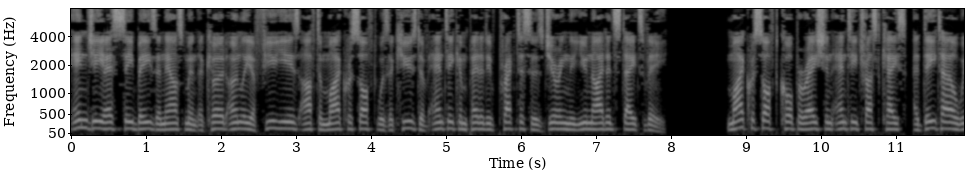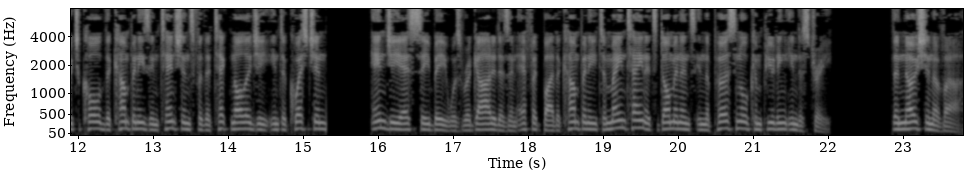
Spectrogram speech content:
NGSCB's announcement occurred only a few years after Microsoft was accused of anti-competitive practices during the United States v. Microsoft Corporation antitrust case, a detail which called the company's intentions for the technology into question. NGSCB was regarded as an effort by the company to maintain its dominance in the personal computing industry. The notion of a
